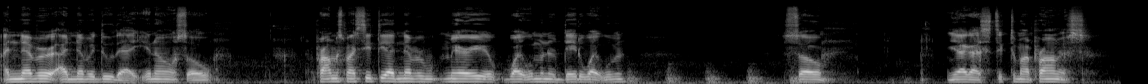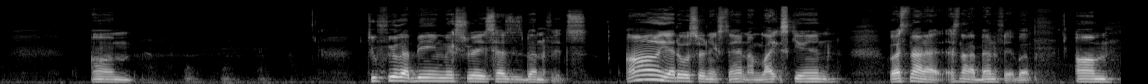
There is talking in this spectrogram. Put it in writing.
I never, I'd never do that. You know, so I promised my siti I'd never marry a white woman or date a white woman. So, yeah, I gotta stick to my promise. Um, do feel that being mixed race has its benefits? Oh, uh, yeah, to a certain extent. I'm light skinned. Well, that's not a that's not a benefit, but um,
